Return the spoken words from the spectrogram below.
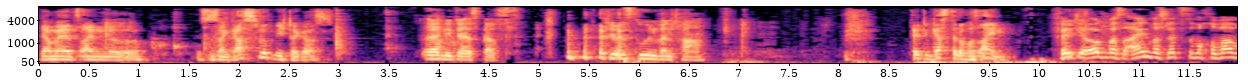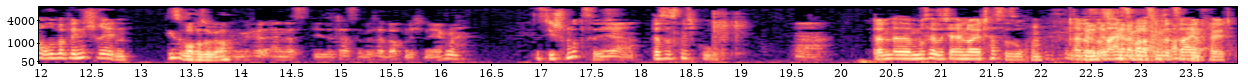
Wir haben ja jetzt einen, äh, ist es ein Gast oder bin ich der Gast? Äh, nee, der ist Gast. Hier bist du Inventar. Fällt dem Gast ja doch was ein? Fällt dir irgendwas ein, was letzte Woche war, worüber wir nicht reden? Diese Woche sogar. Mir fällt ein, dass ich diese Tasse bisher doch nicht nehme. Ist die schmutzig? Ja. Das ist nicht gut. Ah. Dann äh, muss er sich eine neue Tasse suchen. Ja, das Ja, ist das das Einzige, was ihm dazu einfällt.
